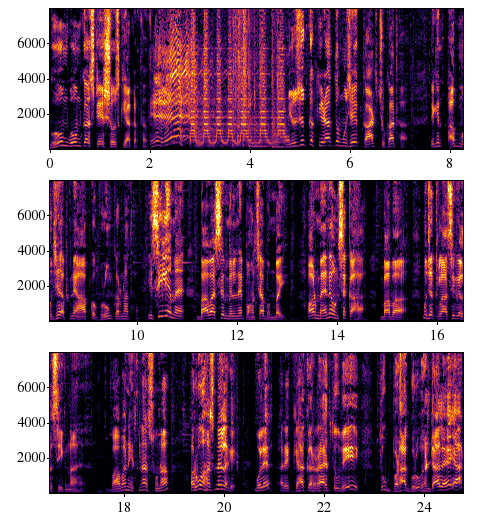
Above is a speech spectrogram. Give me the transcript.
घूम घूम कर स्टेज शोज़ किया करता था। म्यूज़िक का कीड़ा तो मुझे काट चुका था, लेकिन अब मुझे अपने आप को ग्रूम करना था। इसीलिए मैं बाबा से मिलने पहुँचा मुंबई, और मैंने उनसे कहा, बाबा, मुझे क्लासिकल सीखना है। बाबा ने इतना सुना और वो हंसने लगे। बोले, अरे, क्या कर रहा है तू भी? तू बड़ा गुरु घंटाल है यार।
